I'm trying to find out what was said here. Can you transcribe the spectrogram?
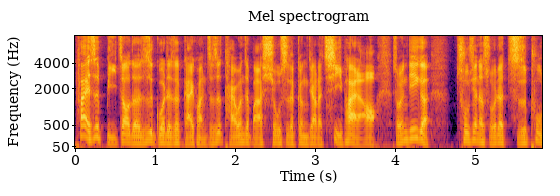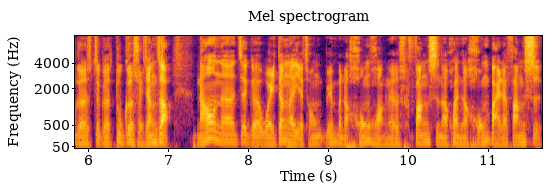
它也是比照的日规的这个改款，只是台湾再把它修饰的更加的气派了啊、首先第一个出现了所谓的直瀑的这个镀铬水箱罩，然后呢，这个尾灯呢也从原本的红黄的方式呢换成红白的方式。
